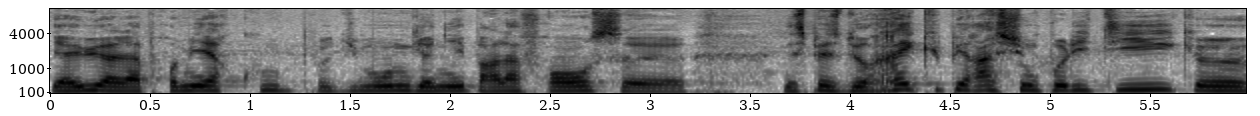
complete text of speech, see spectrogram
il y a eu à la première Coupe du Monde gagnée par la France une espèce de récupération politique. euh,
